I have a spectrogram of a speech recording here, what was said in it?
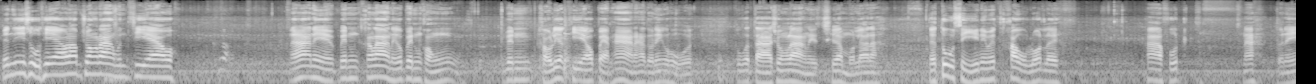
เป็นอีสูทีเอลครับช่วงล่างเป็น TL เองนะฮะนี่เป็นข้างล่างเนี่ยก็เป็นของเป็นเขาเรียก TL 85 นะฮะตัวนี้โอ้โหตุ๊กตาช่วงล่างเนี่ยเชื่อมหมดแล้วนะแต่ตู้สีนี่ไม่เข้ากับรถเลย 5 ฟุตนะตัวนี้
